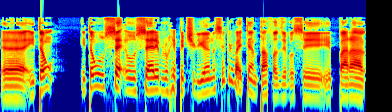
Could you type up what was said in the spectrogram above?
É, então, então o, cé o cérebro reptiliano sempre vai tentar fazer você parar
